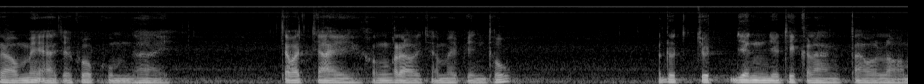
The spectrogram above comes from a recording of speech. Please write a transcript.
เราไม่อาจจะควบคุมได้ แต่ว่าใจของเราจะไม่เป็นทุกข์ ดุดจุดเย็นอยู่ที่กลางเตาหลอม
